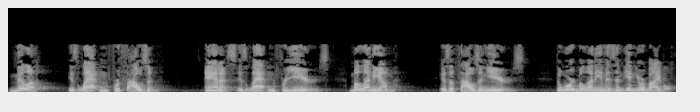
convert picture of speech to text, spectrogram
Milla is Latin for thousand. Annus is Latin for years. Millennium is a thousand years. The word millennium isn't in your Bible.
